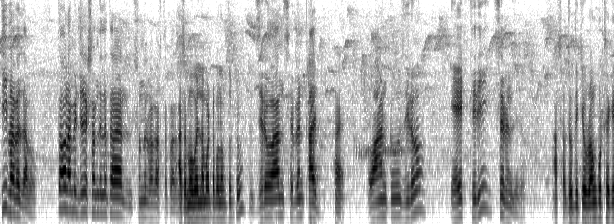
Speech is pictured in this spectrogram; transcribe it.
কীভাবে যাব? তখন আমি ডিরেকশন দিলে তারা সুন্দরভাবে আসতে পারবে। আচ্ছা মোবাইল নাম্বারটা বলুন তো একটু। Zero one seven five. হ্যাঁ। One two zero eight three seven zero. আচ্ছা যদি কেউ রংপুর থেকে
